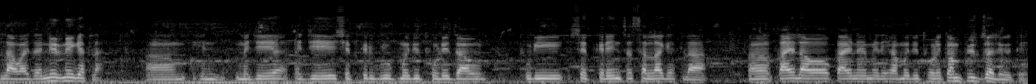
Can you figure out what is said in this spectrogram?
लावायचा निर्णय घेतला. म्हणजे जे शेतकरी ग्रुपमध्ये थोडे जाऊन थोडी शेतकऱ्यांचा सल्ला घेतला काय लावावं काय नाही म्हणजे ह्यामध्ये थोडे कन्फ्यूज झाले होते.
